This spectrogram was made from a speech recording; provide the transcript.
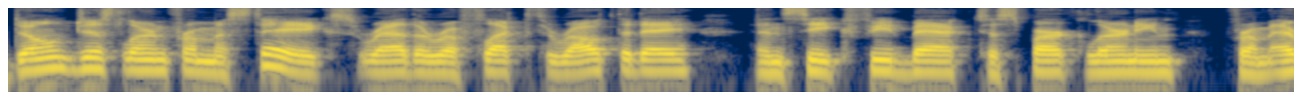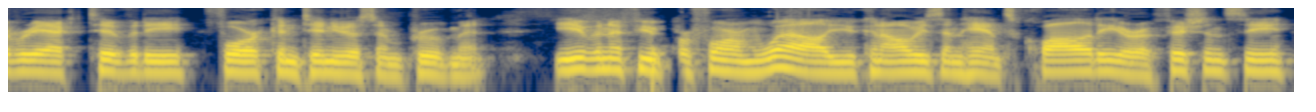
Don't just learn from mistakes, rather, reflect throughout the day and seek feedback to spark learning from every activity for continuous improvement. Even if you perform well, you can always enhance quality or efficiency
